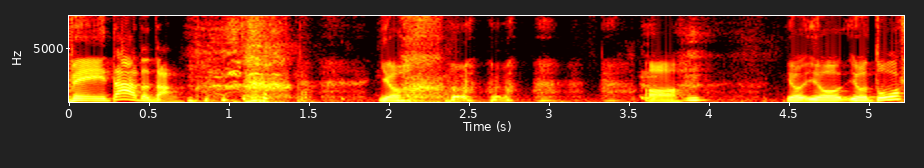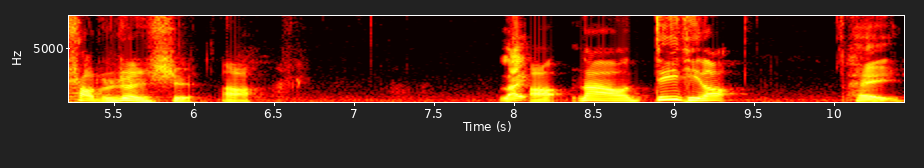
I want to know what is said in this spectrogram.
伟大的党 有 啊有有有多少的认识啊？来，好，那第一题了。嘿，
